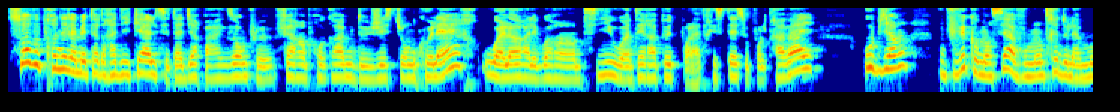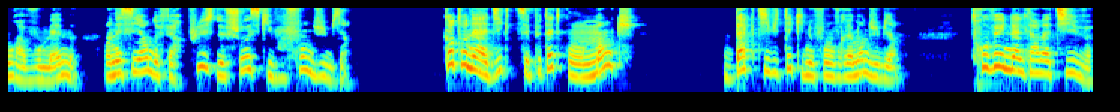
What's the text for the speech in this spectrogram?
Soit vous prenez la méthode radicale, c'est-à-dire par exemple faire un programme de gestion de colère, ou alors aller voir un psy ou un thérapeute pour la tristesse ou pour le travail, ou bien vous pouvez commencer à vous montrer de l'amour à vous-même en essayant de faire plus de choses qui vous font du bien. Quand on est addict, c'est peut-être qu'on manque d'activités qui nous font vraiment du bien. Trouvez une alternative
